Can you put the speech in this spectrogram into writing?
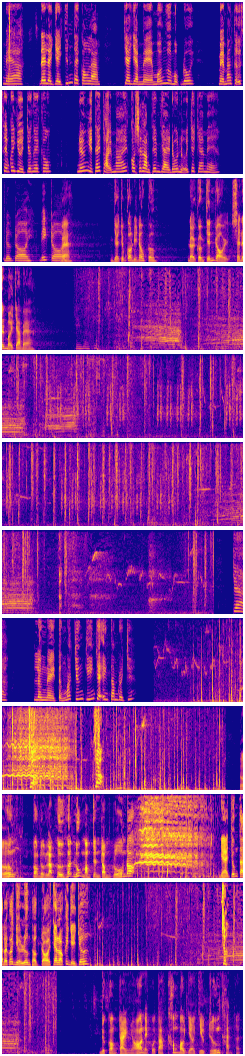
mẹ à, đây là giày chính tay con làm. Cha và mẹ mỗi người một đôi. Mẹ mang thử xem có vừa chân hay không. Nếu như thấy thoải mái, con sẽ làm thêm vài đôi nữa cho cha mẹ. Được rồi, biết rồi. Mẹ Giờ chúng con đi nấu cơm Đợi cơm chín rồi sẽ đến mời cha mẹ Chạy qua chút. Cha, lần này tận mắt chứng kiến cha yên tâm rồi chứ. Cha Cha Tượng, con đừng làm hư hết lúa mầm trên đồng ruộng đó. Nhà chúng ta đã có nhiều lương thực rồi, cha lo cái gì chứ? Đứa con trai nhỏ này của ta không bao giờ chịu trưởng thành hết.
